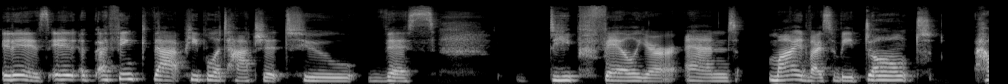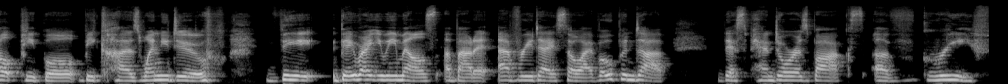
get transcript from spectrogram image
It is. It. I think that people attach it to this deep failure, and my advice would be don't help people because when you do, the they write you emails about it every day. So I've opened up this Pandora's box of grief,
